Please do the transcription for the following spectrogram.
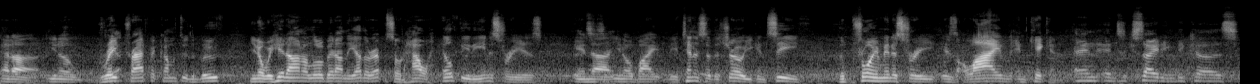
had uh, you know great traffic coming through the booth. You know, we hit on a little bit on the other episode how healthy the industry is, and uh, you know by the attendance of the show, you can see the petroleum industry is alive and kicking. and it's exciting because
